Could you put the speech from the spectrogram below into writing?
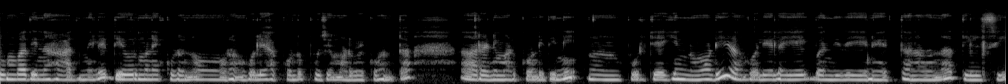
ತುಂಬ ದಿನ ಆದಮೇಲೆ ದೇವ್ರ ಮನೆ ಕೂಡ ರಂಗೋಲಿ ಹಾಕ್ಕೊಂಡು ಪೂಜೆ ಮಾಡಬೇಕು ಅಂತ ರೆಡಿ ಮಾಡ್ಕೊಂಡಿದ್ದೀನಿ. ಪೂರ್ತಿಯಾಗಿ ನೋಡಿ ರಂಗೋಲಿ ಎಲ್ಲ ಹೇಗೆ ಬಂದಿದೆ, ಏನು ಎತ್ತ ಅನ್ನೋದನ್ನು ತಿಳಿಸಿ.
